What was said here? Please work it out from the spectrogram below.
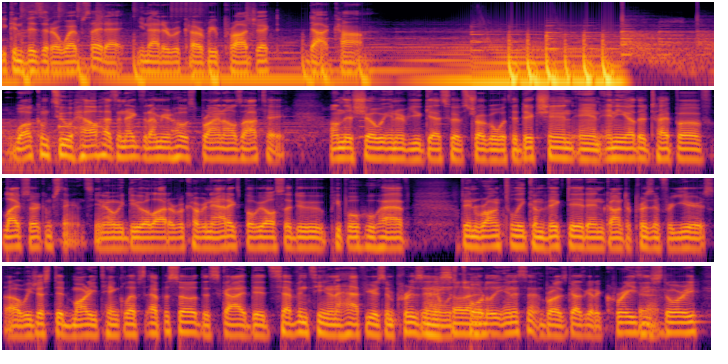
You can visit our website at unitedrecoveryproject.com. Welcome to Hell Has an Exit. I'm your host, Brian Alzate. On this show, we interview guests who have struggled with addiction and any other type of life circumstance. You know, we do a lot of recovering addicts, but we also do people who have been wrongfully convicted and gone to prison for years. Uh, we just did Marty Tankleff's episode. This guy did 17 and a half years in prison I and was totally innocent. Bro, this guy's got a crazy Yeah. story.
